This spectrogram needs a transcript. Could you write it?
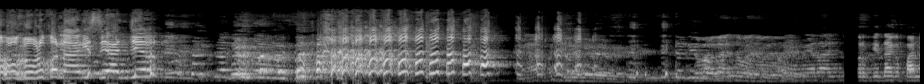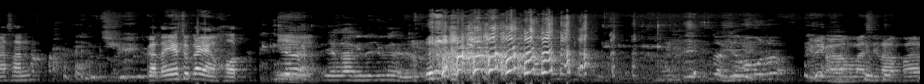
Kenapa goblok kok nangis sih anjir? Kita kepanasan. Katanya suka yang hot. Iya, yang nggak gitu juga. ya. Nggak bisa ngomong dulu. Jadi kalau masih lapar,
